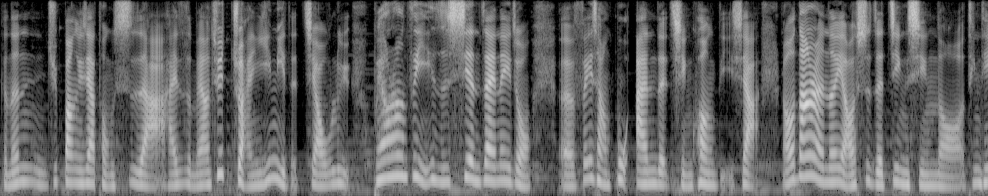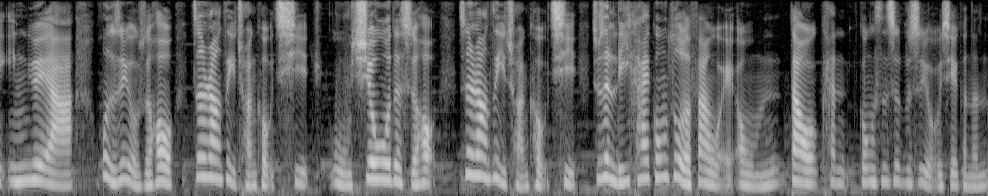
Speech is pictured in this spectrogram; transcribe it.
可能你去帮一下同事啊，还是怎么样，去转移你的焦虑，不要让自己一直陷在那种呃非常不安的情况底下。然后当然呢，也要试着静心哦，听听音乐啊，或者是有时候真的让自己喘口气。午休的时候，真的让自己喘口气，就是离开工作的范围哦。我们到看公司是不是有一些可能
